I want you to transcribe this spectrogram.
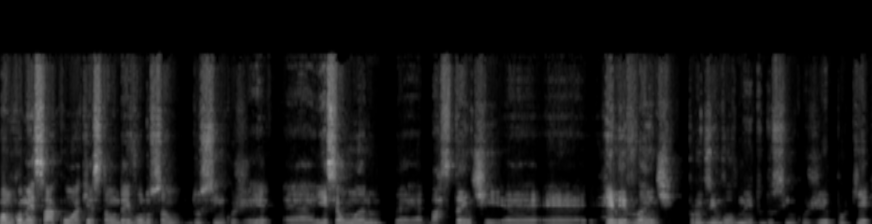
Vamos começar com a questão da evolução do 5G. É, esse é um ano é, bastante é, é relevante para o desenvolvimento do 5G, porque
